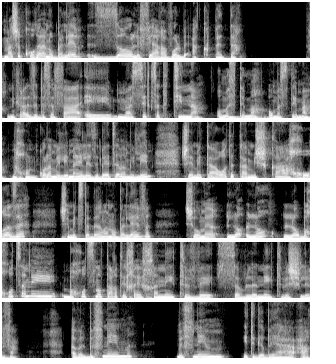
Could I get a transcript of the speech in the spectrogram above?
מה שקורה לנו בלב, זו לפי הרב וולבה הקפדה. אנחנו נקרא לזה בשפה אה, מעשית קצת טינה. או משטמה. או משטמה, נכון. כל המילים האלה זה בעצם המילים שהן מתארות את המשקע העכור הזה שמצטבר לנו בלב, שאומר, לא, לא, לא, בחוץ אני, בחוץ נותרתי חייכנית וסבלנית ושלווה. אבל בפנים, בפנים התגבע ההר.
